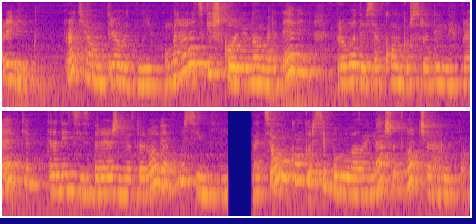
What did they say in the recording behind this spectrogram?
Привіт! Протягом трьох днів у Миргородській школі номер 9 проводився конкурс родинних проєктів традиції збереження здоров'я у сім'ї. На цьому конкурсі побувала й наша творча група.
